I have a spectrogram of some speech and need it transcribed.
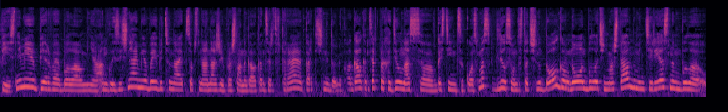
песнями. Первая была у меня англоязычная I'm Your Baby Tonight. Собственно, она же и прошла на гала-концерт. Вторая — «Карточный домик». Гала-концерт проходил у нас э, в гостинице «Космос». Длился он достаточно долго, но он был очень масштабным, интересным. Было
